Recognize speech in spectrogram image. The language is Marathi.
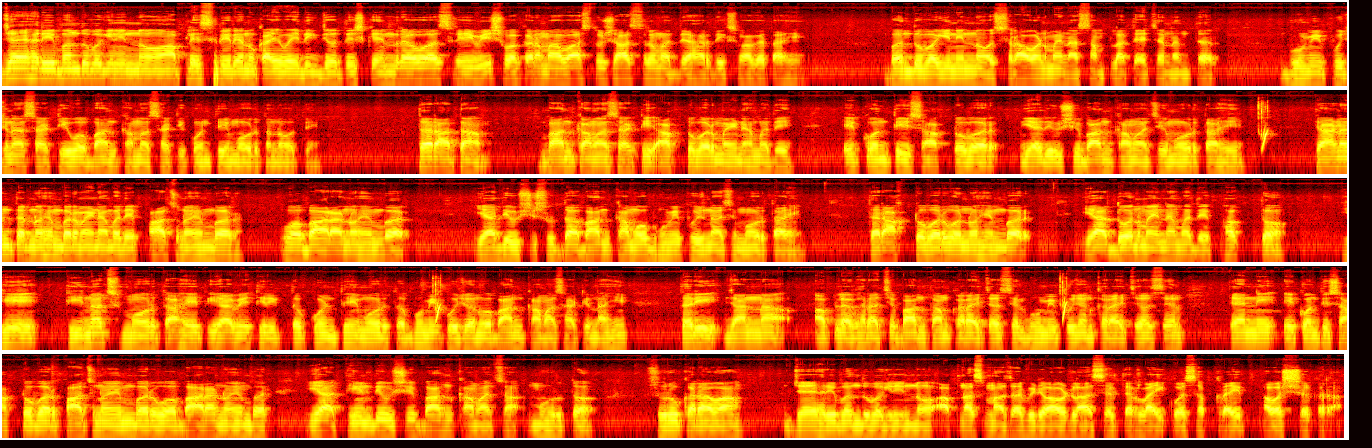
जय हरी बंधू भगिनींनो आपले श्री रेणुकाई वैदिक ज्योतिष केंद्र व श्री विश्वकर्मा वास्तुशास्त्रमध्ये हार्दिक स्वागत आहे. बंधू भगिनींनो श्रावण महिना संपला त्याच्यानंतर भूमिपूजनासाठी व बांधकामासाठी कोणतेही मुहूर्त नव्हते. तर आता बांधकामासाठी ऑक्टोबर महिन्यामध्ये एकोणतीस ऑक्टोबर या दिवशी बांधकामाचे मुहूर्त आहे. त्यानंतर नोव्हेंबर महिन्यामध्ये पाच नोव्हेंबर व बारा नोव्हेंबर या दिवशीसुद्धा बांधकाम व भूमिपूजनाचे मुहूर्त आहे. तर ऑक्टोबर व नोव्हेंबर या दोन महिन्यामध्ये फक्त हे तीनच मुहूर्त आहेत. या व्यतिरिक्त कोणतेही मुहूर्त भूमिपूजन व बांधकामासाठी नाही. तरी ज्यांना आपल्या घराचे बांधकाम करायचे असेल भूमिपूजन करायचे असेल त्यांनी एकोणतीस ऑक्टोबर पाच नोव्हेंबर व बारा नोव्हेंबर या तीन दिवशी बांधकामाचा मुहूर्त सुरू करावा. जय हरिबंधू भगिनींनो आपणास माझा व्हिडिओ आवडला असेल तर लाईक व सबस्क्राईब अवश्य करा.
